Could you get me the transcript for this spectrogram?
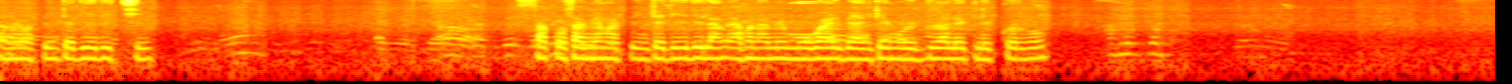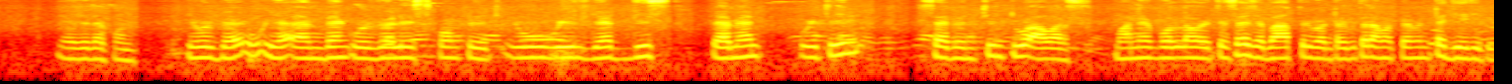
আমি আমার পিনটা দিয়ে দিচ্ছি। সাপোজ আমি আমার পিনটা দিয়ে দিলাম এখন আমি মোবাইল ব্যাঙ্কিং উইথড্রয়ালে ক্লিক করব। এই যে দেখুন your ba- um, bank withdrawal is complete. You will get this payment within seventeen two hours মানে বলা হইতেছে যে বাহাত্তর ঘণ্টার ভিতরে আমার পেমেন্টটা দিয়ে দিবে।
